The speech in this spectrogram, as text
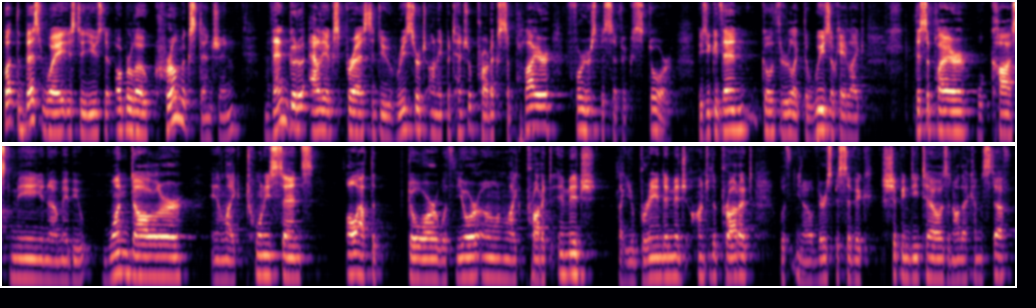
But the best way is to use the Oberlo Chrome extension then go to AliExpress to do research on a potential product supplier for your specific store. Because you could then go through like the weeds, okay, like this supplier will cost me, you know, maybe one dollar and like 20 cents all out the door with your own like product image, like your brand image onto the product with, you know, very specific shipping details and all that kind of stuff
